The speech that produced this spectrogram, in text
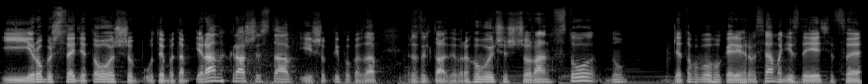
і робиш все для того, щоб у тебе там і ранг краще став, і щоб ти показав результати. Враховуючи, що ранг 100, ну. Для топового керрі гравця, мені здається, це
